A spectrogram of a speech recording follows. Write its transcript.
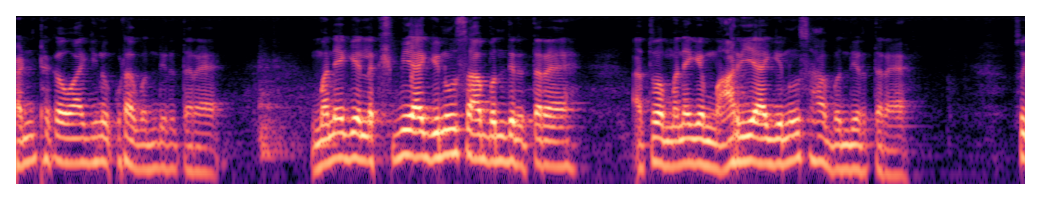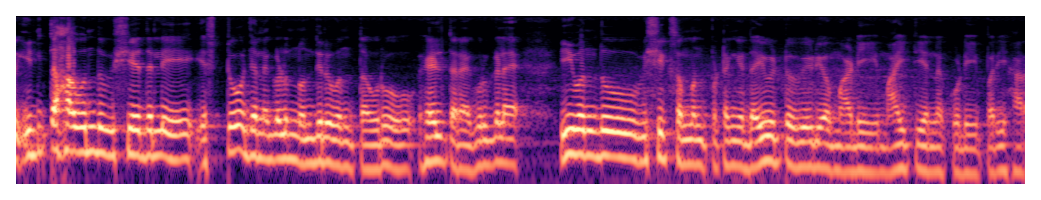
ಕಂಠಕವಾಗಿಯೂ ಕೂಡ ಬಂದಿರ್ತಾರೆ. ಮನೆಗೆ ಲಕ್ಷ್ಮಿಯಾಗಿಯೂ ಸಹ ಬಂದಿರ್ತಾರೆ, ಅಥವಾ ಮನೆಗೆ ಮಾರಿಯಾಗಿಯೂ ಸಹ ಬಂದಿರ್ತಾರೆ. ಸೊ ಇಂತಹ ಒಂದು ವಿಷಯದಲ್ಲಿ ಎಷ್ಟೋ ಜನಗಳು ನೊಂದಿರುವಂಥವರು ಹೇಳ್ತಾರೆ, ಗುರುಗಳೇ, ಈ ಒಂದು ವಿಷಯಕ್ಕೆ ಸಂಬಂಧಪಟ್ಟಂಗೆ ದಯವಿಟ್ಟು ವಿಡಿಯೋ ಮಾಡಿ, ಮಾಹಿತಿಯನ್ನು ಕೊಡಿ, ಪರಿಹಾರ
